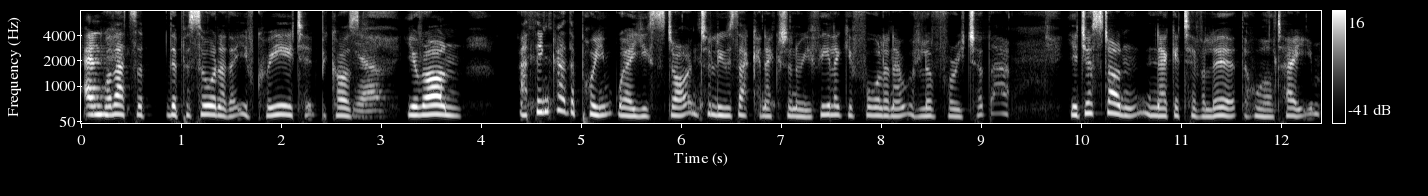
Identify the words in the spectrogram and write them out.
and Well, that's the, the persona that you've created because yeah. you're on, I think, at the point where you're starting to lose that connection or you feel like you're falling out of love for each other. You're just on negative alert the whole time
